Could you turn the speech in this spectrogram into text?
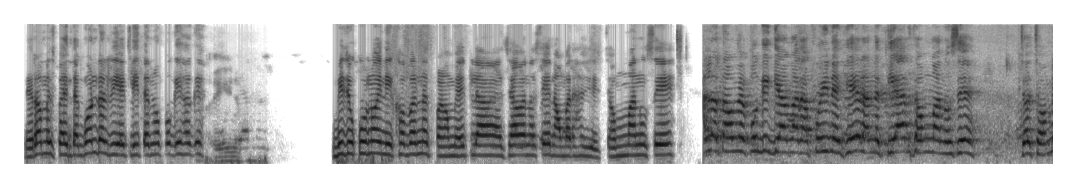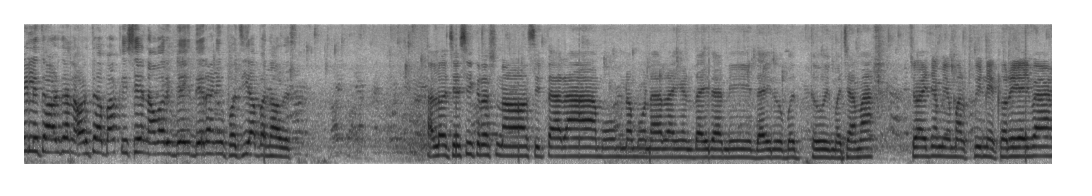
ને રમેશભાઈ ત્યાં ગોંડલ રહી એટલે ત્યાં ન પોગે હગે. બીજું કોણ હોયની ખબર નથી પણ અમે એટલા જવાના છે ને અમારે હાજે જમવાનું છે. હાલો તો અમે પૂગી ગયા અમારા ફૂઈને ઘેર અને ત્યાર જમવાનું છે. જો જમી લીધા અડધા ને અડધા બાકી છે ને અમારી બે દેરાણી ભજીયા બનાવે છે. હાલો જય શ્રી કૃષ્ણ સીતારામ ઓમ નમો નારાયણ દાયરાને દાયરો બધોય મજામાં. જો આજે અમે અમારા ફૂઈને ઘરે આવ્યા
